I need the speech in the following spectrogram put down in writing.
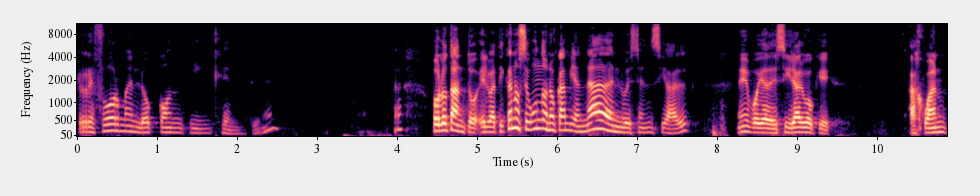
reforma en lo contingente. ¿Ah? Por lo tanto, el Vaticano II no cambia nada en lo esencial. ¿Eh? Voy a decir algo que a Juan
